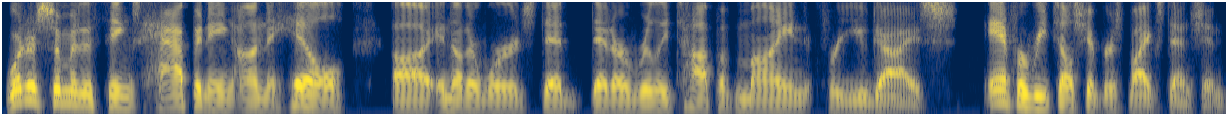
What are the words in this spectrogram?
What are some of the things happening on the Hill, uh, in other words, that that are really top of mind for you guys and for retail shippers by extension?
